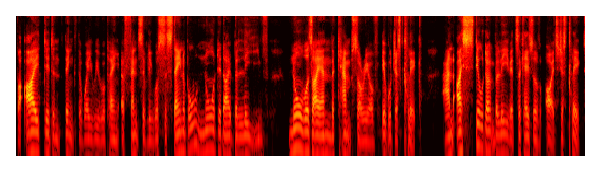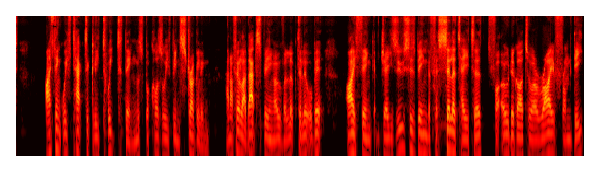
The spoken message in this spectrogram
but I didn't think the way we were playing offensively was sustainable, nor did I believe, nor was I in the camp, sorry, of it would just click. And I still don't believe it's a case of, oh, it's just clicked. I think we've tactically tweaked things because we've been struggling. And I feel like that's being overlooked a little bit. I think Jesus is being the facilitator for Odegaard to arrive from deep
